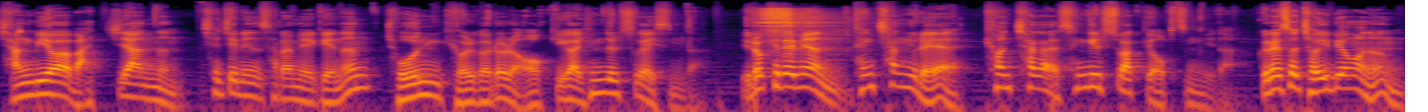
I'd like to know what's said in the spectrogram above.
장비와 맞지 않는 체질인 사람에게는 좋은 결과를 얻기가 힘들 수가 있습니다. 이렇게 되면 생착률에 편차가 생길 수밖에 없습니다. 그래서 저희 병원은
